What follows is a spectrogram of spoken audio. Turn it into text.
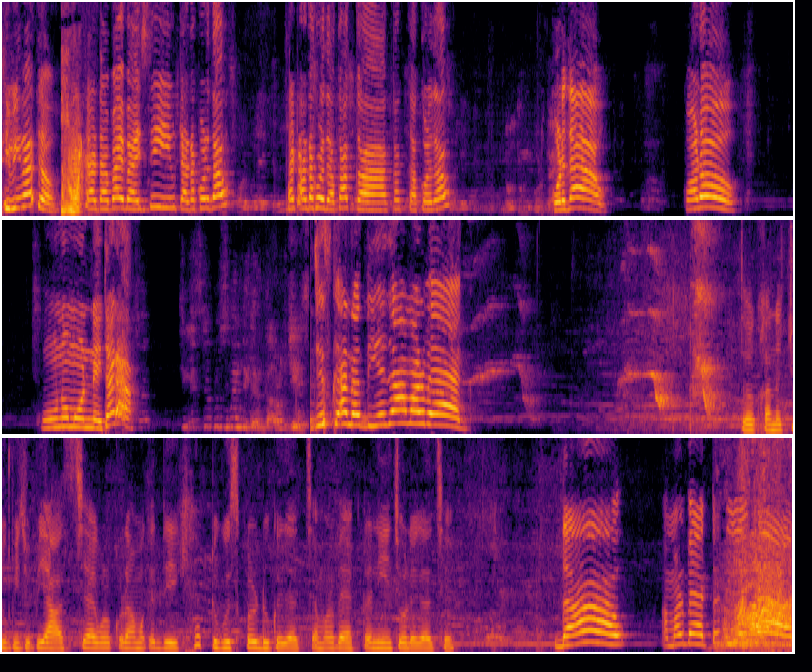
দিবি না তো? টাটা বাই বাই সি টাটা করে দাও। তা টাটা করে দাও কাকা কাকা করে দাও। করে দাও। করো। কোনো মন নেই। টাটা জিসকানা দিয়ে যা আমার ব্যাগ। তো ওখানে চুপি চুপি আসছে, একবার করে আমাকে দেখে একটু গুস করে ঢুকে যাচ্ছে। আমার ব্যাগটা নিয়ে চলে গেছে। দাও, আমার ব্যাগটা দিয়ে দাও।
